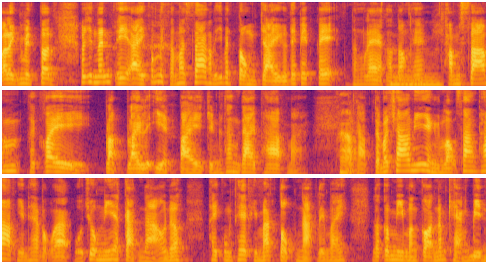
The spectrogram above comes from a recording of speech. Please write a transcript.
อะไรอย่างนี้เป็นต้น เพราะฉะนั้น AI ก็ไม่สามารถสร้างอะไรที่มันตรงใจกันได้เป๊ะๆทั้งแรกเขาต้องแค่ทำซ้ำค่อยๆ ปรับรายละเอียดไปจนกระทั่งได้ภาพมาครับนะครับแต่เมื่อเช้านี้อย่างลองสร้างภาพเห็นแทบบอกว่าโอ้ช่วงนี้อากาศหนาวเนอะให้กรุงเทพหิมะตกหนักเลยไหมแล้วก็มีมังกรน้ำแข็งบิน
